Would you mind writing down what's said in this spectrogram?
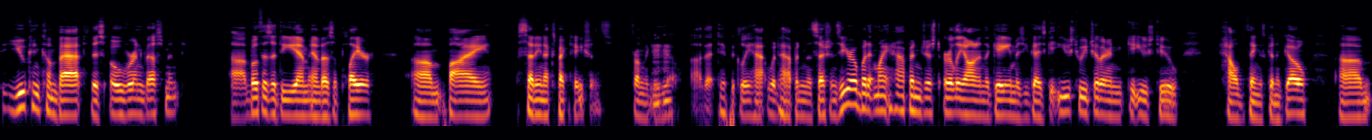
you can combat this overinvestment, uh, both as a DM and as a player, um, by setting expectations from the get go. Uh, that typically ha- would happen in the session zero, but it might happen just early on in the game as you guys get used to each other and get used to how the thing's going to go. Um,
